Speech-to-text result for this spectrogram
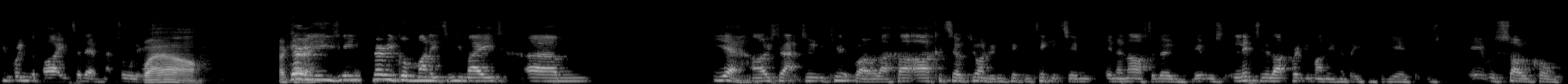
you bring the party to them. That's all it is. Wow. Okay. Very easy, very good money to be made. Um, yeah, I used to absolutely kill it, bro. Like I, I could sell 250 tickets in in an afternoon. It was literally like printing money in the beaches for years. It was it was so cool.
